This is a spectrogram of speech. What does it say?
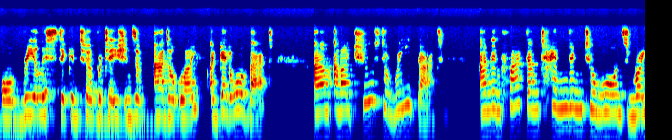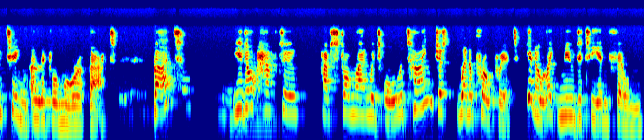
or realistic interpretations of adult life. I get all of that. Um, and I choose to read that. And in fact, I'm tending towards writing a little more of that. But you don't have to have strong language all the time, just when appropriate, you know, like nudity in film.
